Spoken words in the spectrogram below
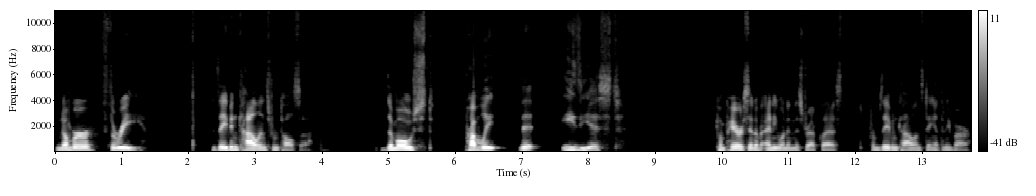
Number three, Zaven Collins from Tulsa. The most, probably the easiest comparison of anyone in this draft class from Zaven Collins to Anthony Barr.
